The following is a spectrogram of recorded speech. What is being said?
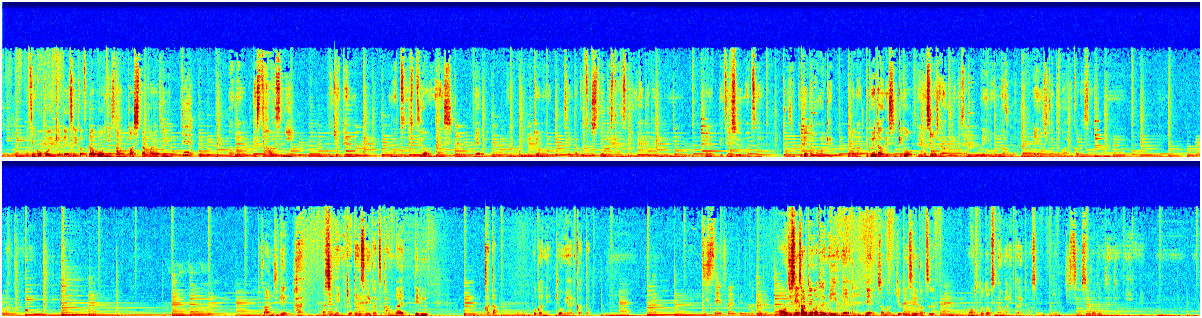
別にここに拠点生活ラボに参加したからといってあのゲストハウスに2拠点持つ必要もないし、ね。うん、今日の選択としてゲストハウスがあるだけで,、うん、で別に週末家族で田川家となってくれたら嬉しいけど全然そうじゃなくてもさ、ね、いろんな、ね、生き方があるからさ。感じで、はい、もしね2拠点生活考えてる方とかね興味ある方、うん、実践されてる方でもあ実践されてる方でもいいよね,、ねその2拠点生活の人とつながりたいとかさ、ね、実践してる方でも全然いいよね、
